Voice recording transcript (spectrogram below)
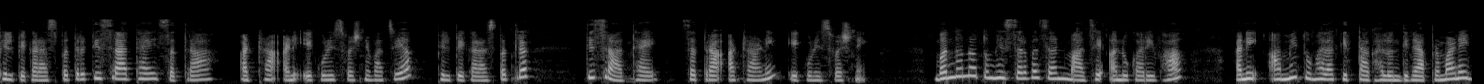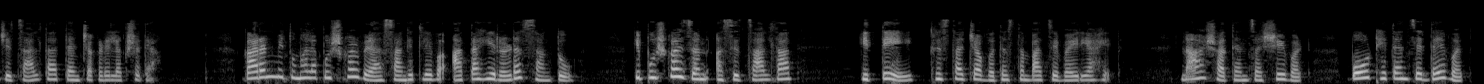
फिल्पेकरासपत्र तिसरा अध्याय सतरा अठरा आणि एकोणीस वचने वाचूया. फिल्पेकरासपत्र तिसरा अध्याय सतरा अठरा आणि एकोणीस वचने बंधूंनो तुम्ही सर्वजण माझे अनुकारी व्हा आणि आम्ही तुम्हाला कित्ता घालून दिल्याप्रमाणे जे चालतात त्यांच्याकडे लक्ष द्या. कारण मी तुम्हाला पुष्कळ वेळा सांगितले व आताही रडत सांगतो की पुष्कळ जण असे चालतात की ते ख्रिस्ताच्या वधस्तंभाचे वैरी आहेत. नाश हा त्यांचा शेवट पोट हे त्यांचे दैवत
